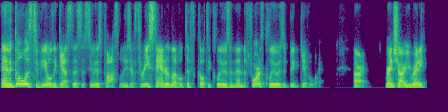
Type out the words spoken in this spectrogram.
And the goal is to be able to guess this as soon as possible. These are three standard level difficulty clues, and then the fourth clue is a big giveaway. All right, Renshaw, are you ready?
